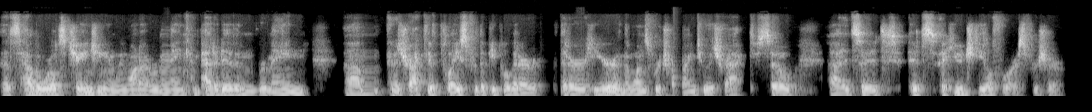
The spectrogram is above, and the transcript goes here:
that's how the world's changing, and we want to remain competitive and remain um, an attractive place for the people that are that are here and the ones we're trying to attract. So uh, it's a, it's it's a huge deal for us for sure.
